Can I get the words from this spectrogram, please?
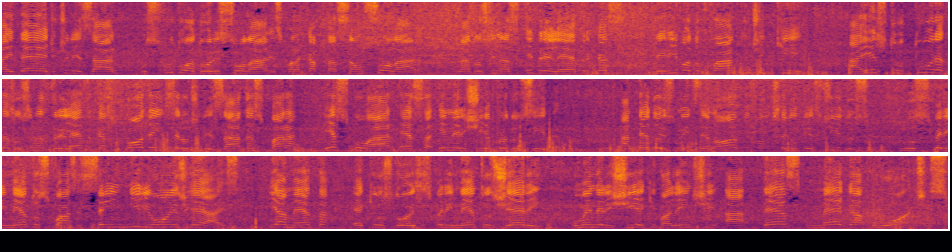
A ideia de utilizar os flutuadores solares para captação solar nas usinas hidrelétricas deriva do fato de que a estrutura das usinas hidrelétricas podem ser utilizadas para escoar essa energia produzida. Até 2019 vão ser investidos nos experimentos quase 100 milhões de reais. E a meta é que os dois experimentos gerem uma energia equivalente a 10 megawatts.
